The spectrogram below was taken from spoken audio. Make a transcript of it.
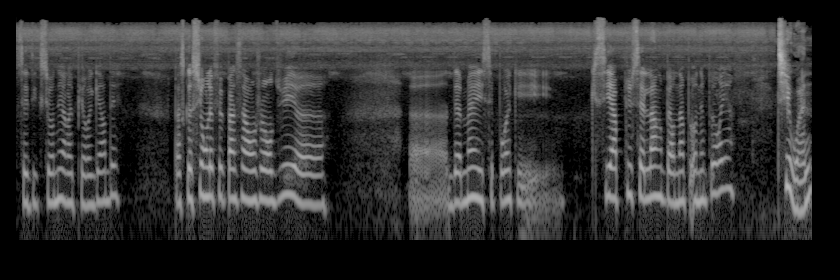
ses dictionnaires et puis regarder. Parce que si on ne fait pas ça aujourd'hui, euh, demain, il se pourrait qu'il- s'il n'y a plus ces langues, ben, on n'a plus rien. Tiwan,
